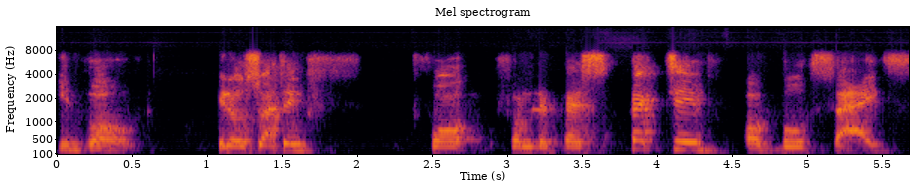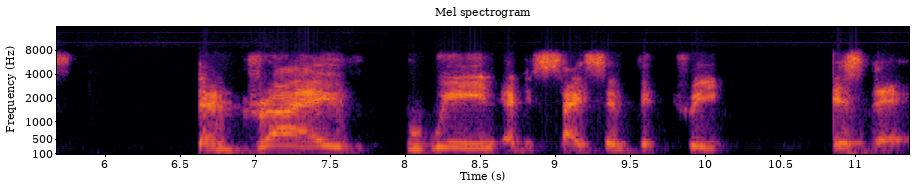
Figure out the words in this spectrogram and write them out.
involved. You know, so I think for from the perspective of both sides, the drive to win a decisive victory is there.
